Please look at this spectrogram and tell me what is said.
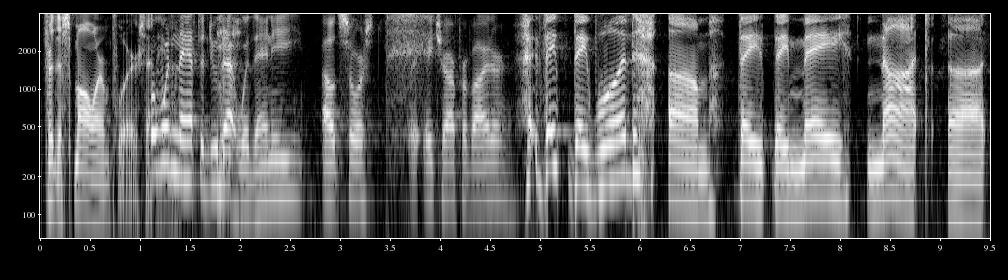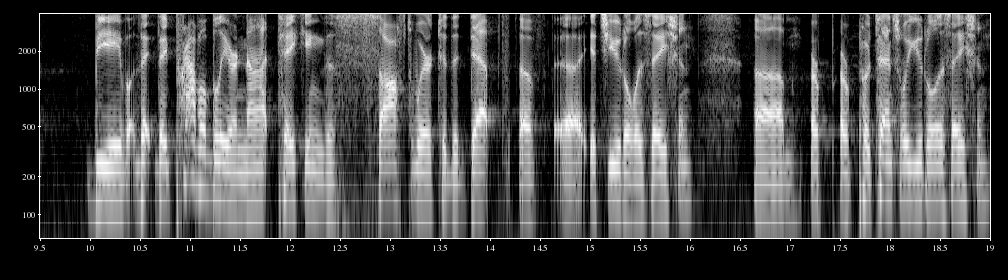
for the smaller employers. But wouldn't they have to do that with any outsourced HR provider? They, they would. Um, they, they may not uh, be able, they, they probably are not taking the software to the depth of uh, its utilization um, or, or potential utilization.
